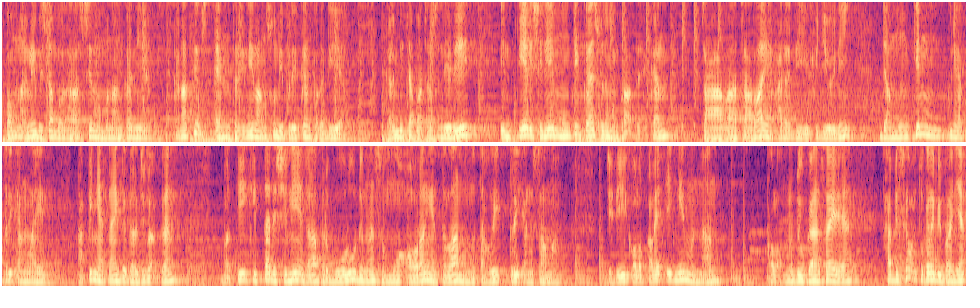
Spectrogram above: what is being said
Pemenang ini bisa berhasil memenangkannya. Karena tips entry ini langsung diberikan pada dia kalian bisa baca sendiri intinya di sini mungkin kalian sudah mempraktekkan cara-cara yang ada di video ini dan mungkin punya trik yang lain tapi nyatanya gagal juga kan Berarti kita di sini adalah berburu dengan semua orang yang telah mengetahui trik yang sama. Jadi kalau kalian ingin menang, kalau menduga saya ya, habiskan waktu kalian lebih banyak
